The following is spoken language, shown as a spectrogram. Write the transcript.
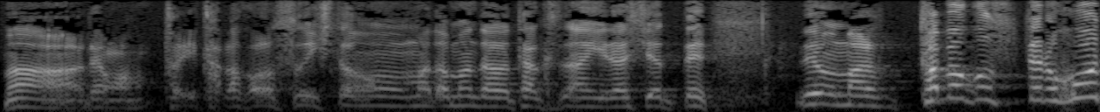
まあでも本当にタバコを吸う人もまだまだたくさんいらっしゃってでもまあタバコ吸ってる本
